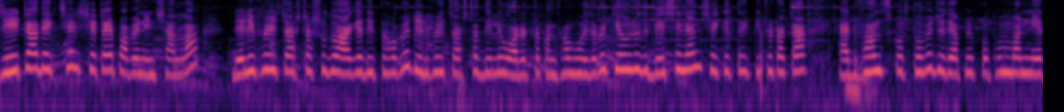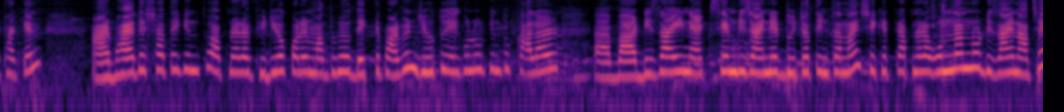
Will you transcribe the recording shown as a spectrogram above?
যেটা দেখছেন সেটাই পাবেন ইনশাল্লাহ। ডেলিভারি চার্জটা শুধু আগে দিতে হবে। ডেলিভারি চার্জটা দিলে অর্ডারটা কনফার্ম হয়ে যাবে। কেউ যদি বেশি নেন সেক্ষেত্রে কিছু টাকা অ্যাডভান্স করতে হবে। যদি আপনি প্রথমবার নিয়ে থাকেন আর ভাইয়াদের সাথে কিন্তু আপনারা ভিডিও কলের মাধ্যমেও দেখতে পারবেন। যেহেতু এগুলোর কিন্তু কালার বা ডিজাইন এক সেম ডিজাইনের দুইটা, তিনটা নাই, সেক্ষেত্রে আপনারা অন্যান্য ডিজাইন আছে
